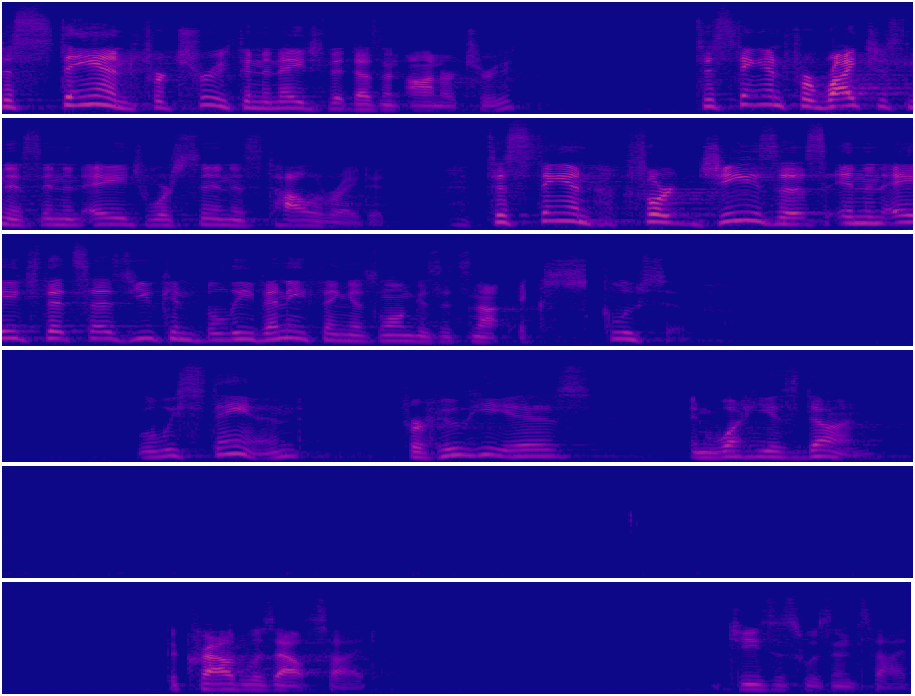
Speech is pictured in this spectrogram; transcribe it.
to stand for truth in an age that doesn't honor truth, to stand for righteousness in an age where sin is tolerated, to stand for Jesus in an age that says you can believe anything as long as it's not exclusive. Will we stand for who he is and what he has done? The crowd was outside. Jesus was inside.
